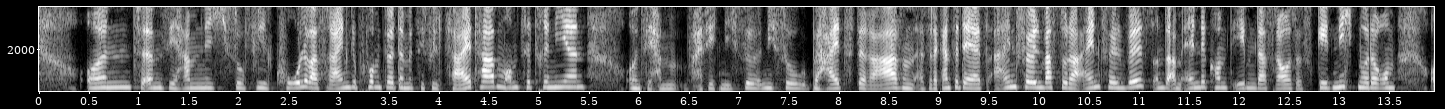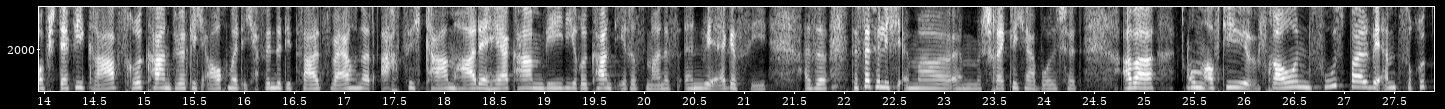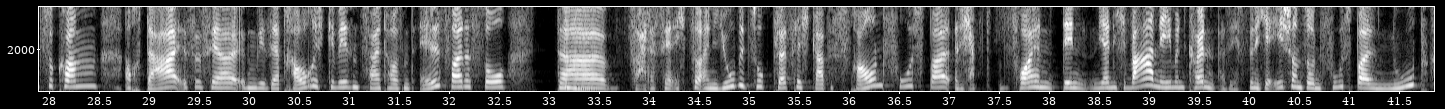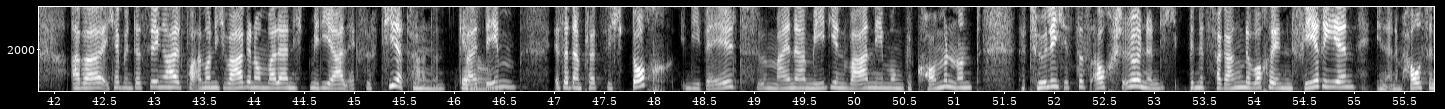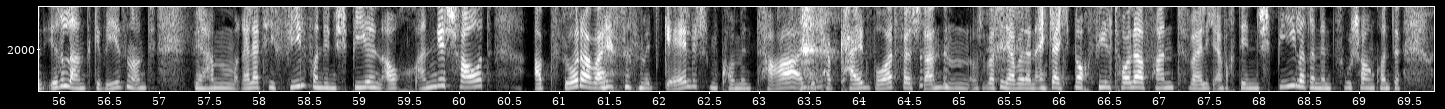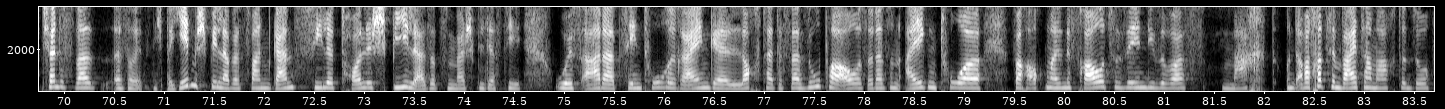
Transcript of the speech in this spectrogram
und ähm, sie haben nicht so viel Kohle, was reingepumpt wird, damit sie viel Zeit haben, um zu trainieren. Und sie haben, weiß ich nicht, so nicht so beheizte Rasen. Also da kannst du dir jetzt einfüllen, was du da einfüllen willst und am Ende kommt eben das raus. Es geht nicht nur darum, ob Steffi Grafs Rückhand wirklich auch mit, ich erfinde die Zahl 280 kmh daherkam wie die Rückhand ihres Mannes Henry Agassi. Also das ist natürlich immer ähm, schrecklicher Bullshit. Aber um auf die Frauenfußball-WM zurückzukommen, auch da ist es ja irgendwie sehr traurig gewesen. 2011 war das so. Da mhm. war das ja echt so ein Jubelzug. Plötzlich gab es Frauenfußball. Also ich habe vorhin den ja nicht wahrnehmen können. Also ich bin ja eh schon so ein Fußball-Noob, aber ich habe ihn deswegen halt vor allem auch nicht wahrgenommen, weil er nicht medial existiert hat. Mhm, und genau. seitdem ist er dann plötzlich doch in die Welt meiner Medienwahrnehmung gekommen. Und natürlich ist das auch schön. Und ich bin jetzt vergangene Woche in Ferien in einem Haus in Irland gewesen und wir haben relativ viel von den Spielen auch angeschaut absurderweise mit gälischem Kommentar. Also ich habe kein Wort verstanden, was ich aber dann eigentlich noch viel toller fand, weil ich einfach den Spielerinnen zuschauen konnte. Und ich fand, es war, also jetzt nicht bei jedem Spiel, aber es waren ganz viele tolle Spiele. Also zum Beispiel, dass die USA da zehn Tore reingelocht hat, das sah super aus. Oder so ein Eigentor, einfach auch mal eine Frau zu sehen, die sowas macht und aber trotzdem weitermacht und so.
